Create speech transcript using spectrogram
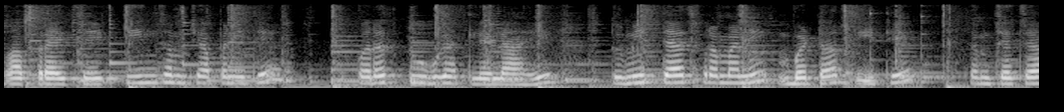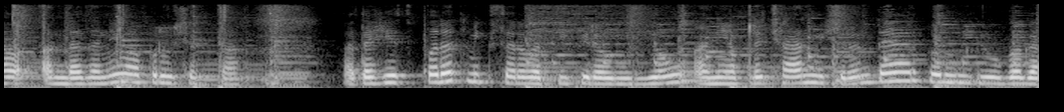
वापरायचं. एक तीन चमचे आपण इथे परत तूप घातलेलं आहे. तुम्ही त्याचप्रमाणे बटर इथे चमच्याच्या अंदाजाने वापरू शकता. आता हेच परत मिक्सरवरती फिरवून घेऊ आणि आपलं छान मिश्रण तयार करून घेऊ. बघा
